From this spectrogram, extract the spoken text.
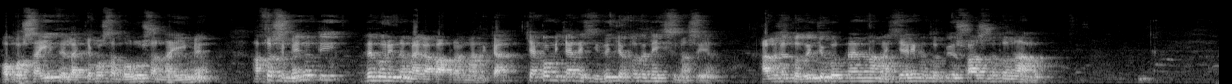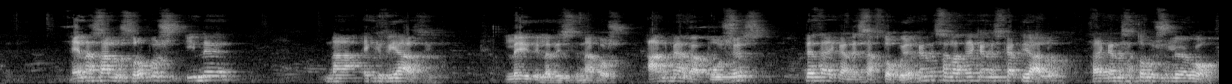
όπως θα ήθελα και όπως θα μπορούσα να είμαι, αυτό σημαίνει ότι δεν μπορεί να με αγαπά πραγματικά. Και ακόμη και αν έχει δίκιο, αυτό δεν έχει σημασία. Άλλωστε το δίκιο μπορεί να είναι ένα μαχαίρι με το οποίο σφάζουμε τον άλλο. Ένας άλλος τρόπος είναι να εκβιάζει. Λέει δηλαδή συχνά πως αν με αγαπούσες, δεν θα έκανες αυτό που έκανες, αλλά θα έκανες κάτι άλλο. Θα έκανες αυτό που σου λέω εγώ.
